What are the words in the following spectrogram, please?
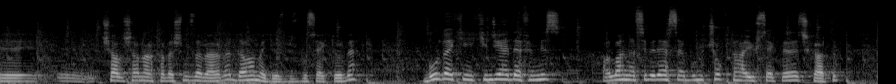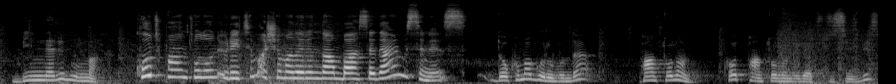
e, çalışan arkadaşımızla beraber devam ediyoruz biz bu sektörde. Buradaki ikinci hedefimiz Allah nasip ederse bunu çok daha yükseklere çıkartıp binleri bulmak. Kot pantolon üretim aşamalarından bahseder misiniz? Dokuma grubunda pantolon, kot pantolon üreticisiyiz biz.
